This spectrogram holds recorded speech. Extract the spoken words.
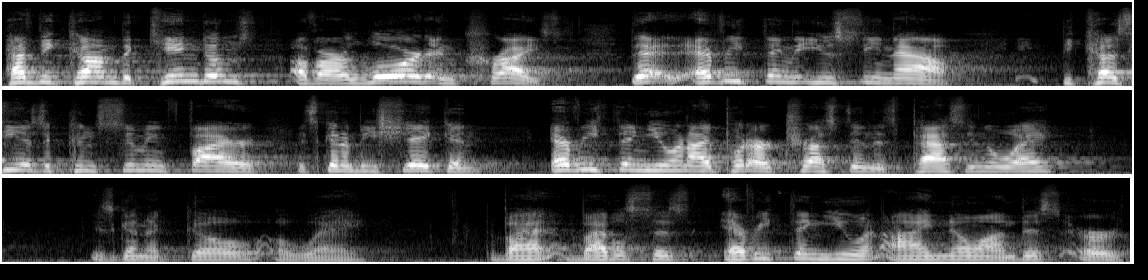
have become the kingdoms of our Lord and Christ. That everything that you see now, because He is a consuming fire, it's going to be shaken. Everything you and I put our trust in that's passing away is going to go away. The Bible says everything you and I know on this earth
